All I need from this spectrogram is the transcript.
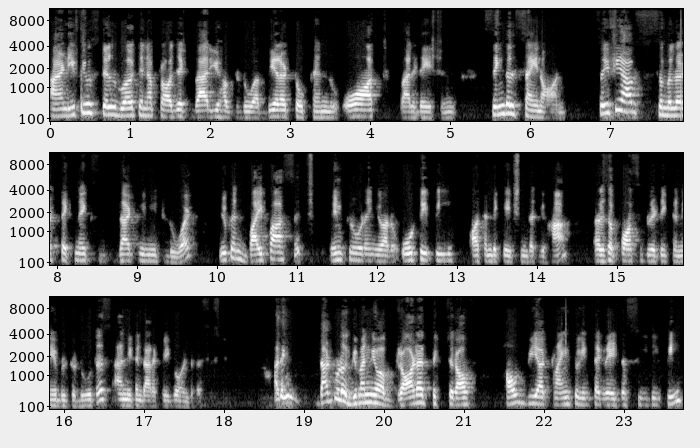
And if you still work in a project where you have to do a bearer token, auth validation, single sign-on. So if you have similar techniques that you need to do it, you can bypass it, including your OTP authentication that you have. There is a possibility to enable to do this and you can directly go into the system. I think that would have given you a broader picture of how we are trying to integrate the CDP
